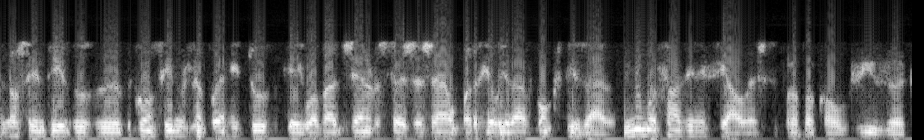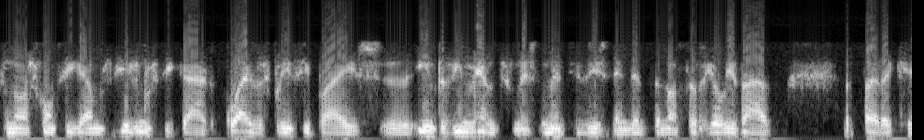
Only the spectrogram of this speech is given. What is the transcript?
no sentido de, conseguirmos na plenitude que a igualdade de género seja já uma realidade concretizada. Numa fase inicial, este protocolo visa que nós consigamos diagnosticar quais os principais uh, impedimentos neste momento existem dentro da nossa realidade para que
